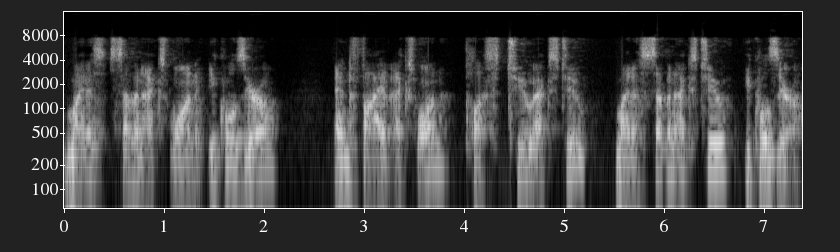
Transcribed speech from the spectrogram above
minus 7x1 equals 0, and 5x1 plus 2x2 minus 7x2 equals 0.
